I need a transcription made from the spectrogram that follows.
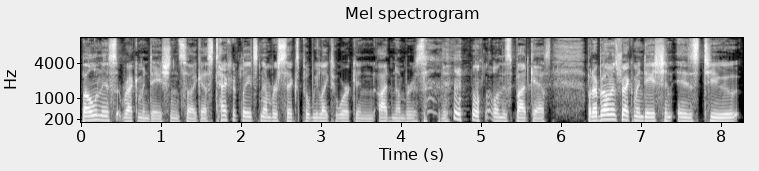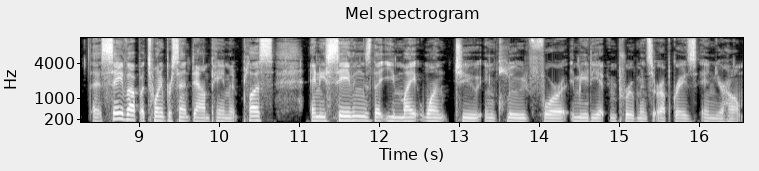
bonus recommendation. So I guess technically it's number six, but we like to work in odd numbers on this podcast. But our bonus recommendation is to uh, save up a 20% down payment plus any savings that you might want to include for immediate improvements or upgrades in your home.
